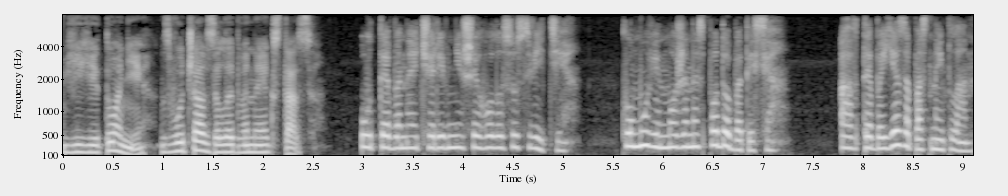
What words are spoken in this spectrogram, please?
В її тоні звучав заледвений екстаз. У тебе найчарівніший голос у світі. Кому він може не сподобатися? А в тебе є запасний план?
